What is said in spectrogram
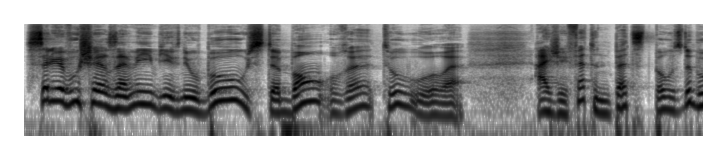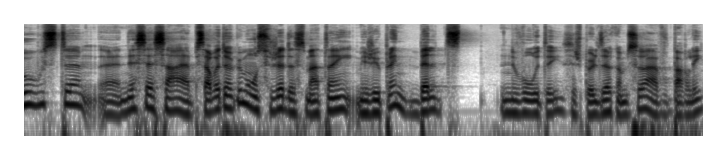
Salut à vous, chers amis, bienvenue au Boost. Bon retour. j'ai fait une petite pause de boost euh, nécessaire. ça va être un peu mon sujet de ce matin, mais j'ai eu plein de belles petites nouveauté, si je peux le dire comme ça, à vous parler.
